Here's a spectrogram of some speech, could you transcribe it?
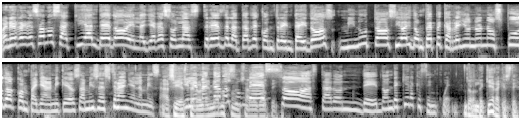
Bueno, y regresamos aquí al dedo en la llaga. Son las 3 de la tarde con 32 minutos. Y hoy don Pepe Carreño no nos pudo acompañar, mi querido Sammy. Se extraña en la mesa. Así es, y pero le mandamos un, un beso hasta donde, donde quiera que se encuentre. Donde quiera que esté.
